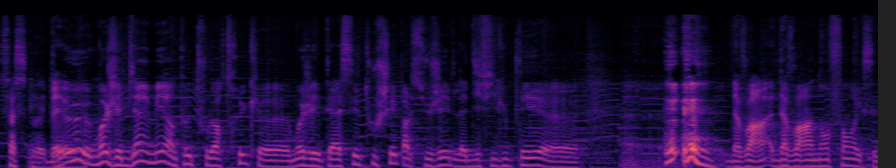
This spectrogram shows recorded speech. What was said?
Ça, ça doit être, ben, eux, moi j'ai bien aimé un peu tout leur truc. euh, moi j'ai été assez touché par le sujet de la difficulté euh, d'avoir d'avoir un enfant, etc.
